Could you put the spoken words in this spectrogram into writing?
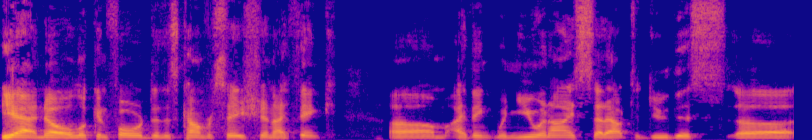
Yeah, no, looking forward to this conversation. I think, um, I think when you and I set out to do this, uh,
